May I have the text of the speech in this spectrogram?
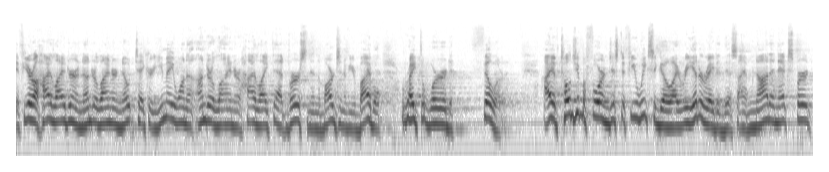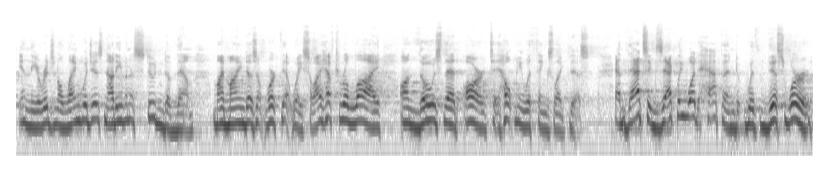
if you're a highlighter, an underliner, note taker, you may want to underline or highlight that verse and in the margin of your Bible, write the word filler. I have told you before, and just a few weeks ago, I reiterated this. I am not an expert in the original languages, not even a student of them. My mind doesn't work that way, so I have to rely on those that are to help me with things like this. And that's exactly what happened with this word.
